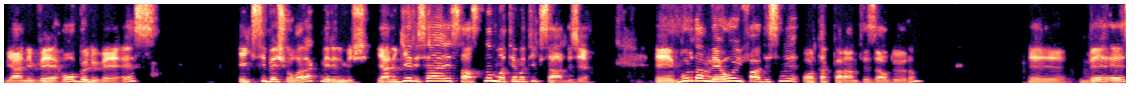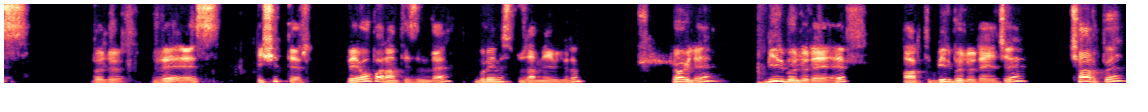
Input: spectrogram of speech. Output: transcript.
Yani VO bölü VS eksi 5 olarak verilmiş. Yani gerisi esasında matematik sadece. E, buradan VO ifadesini ortak paranteze alıyorum. E, VS bölü VS eşittir. VO parantezinde burayı nasıl düzenleyebilirim? Şöyle 1 bölü RF artı 1 bölü RC çarpı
